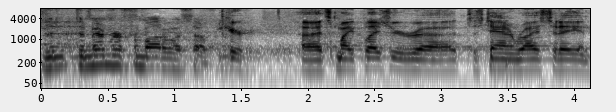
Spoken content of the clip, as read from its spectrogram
The, the member from Ottawa South. Speaker, uh, it's my pleasure uh, to stand and rise today and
